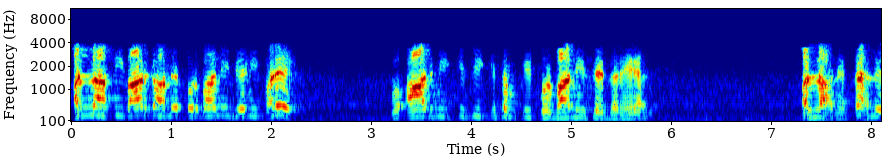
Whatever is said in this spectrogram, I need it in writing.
اللہ کی بارگاہ میں قربانی دینی پڑے، تو آدمی کسی قسم کی قربانی سے دریل اللہ نے پہلے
